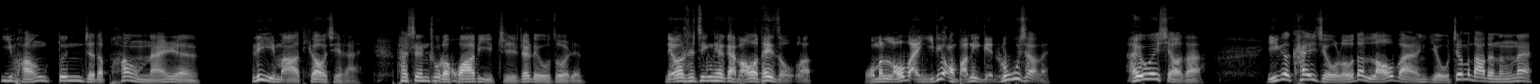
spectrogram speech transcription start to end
一旁蹲着的胖男人立马跳起来，他伸出了花臂，指着刘作人：“你要是今天敢把我带走了，我们老板一定要把你给撸下来！”哎呦喂，小子，一个开酒楼的老板有这么大的能耐？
